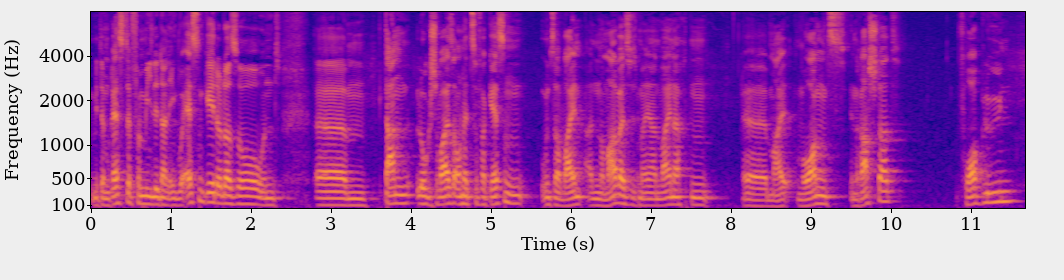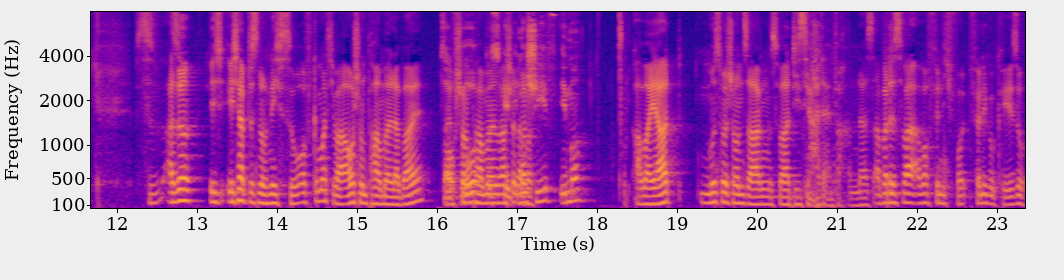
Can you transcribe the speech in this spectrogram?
mit dem Rest der Familie dann irgendwo essen geht oder so. Und ähm, dann logischerweise auch nicht zu vergessen, unser Wein, also normalerweise ist man ja an Weihnachten äh, morgens in Rastatt, vorglühen. Also ich, ich habe das noch nicht so oft gemacht. Ich war auch schon ein paar Mal dabei. Sei auch schon ein froh, paar Mal das in geht Rastatt. immer Aber, schief, immer. aber ja, muss man schon sagen, es war dieses Jahr halt einfach anders. Aber das war aber, finde ich, voll- völlig okay. So,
